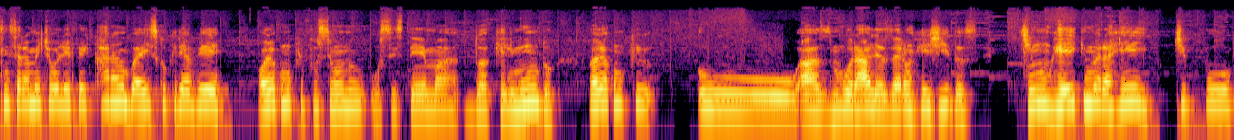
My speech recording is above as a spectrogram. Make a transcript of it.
sinceramente eu olhei e falei, caramba, é isso que eu queria ver. Olha como que funciona o sistema daquele mundo. Olha como que o... as muralhas eram regidas. Tinha um rei que não era rei. Tipo,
